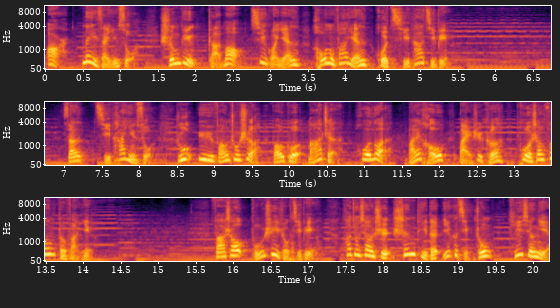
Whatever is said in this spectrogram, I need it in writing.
二、内在因素，生病、感冒、气管炎、喉咙发炎或其他疾病。三、其他因素，如预防注射，包括麻疹、霍乱、白喉、百日咳、破伤风等反应。发烧不是一种疾病，它就像是身体的一个警钟，提醒你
